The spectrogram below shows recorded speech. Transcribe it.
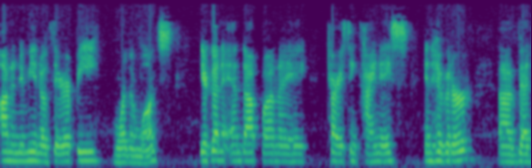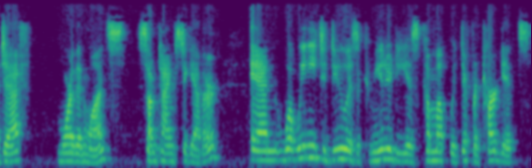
on an immunotherapy more than once you're going to end up on a tyrosine kinase inhibitor, uh, VEGF, more than once, sometimes together. And what we need to do as a community is come up with different targets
